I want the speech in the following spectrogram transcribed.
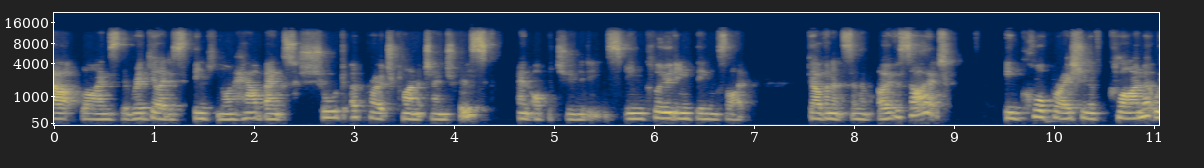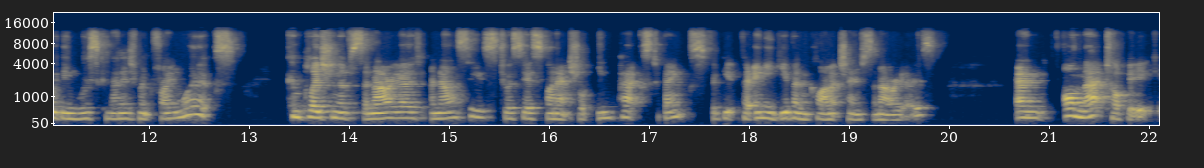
outlines the regulator's thinking on how banks should approach climate change risk and opportunities, including things like governance and oversight, incorporation of climate within risk management frameworks, completion of scenario analyses to assess financial impacts to banks for, for any given climate change scenarios. And on that topic,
